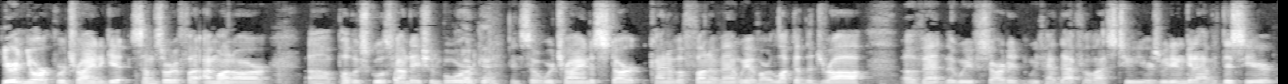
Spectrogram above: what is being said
here in York. We're trying to get some sort of fun. I'm on our uh, Public Schools Foundation board, Okay. and so we're trying to start kind of a fun event. We have our Luck of the Draw event that we've started. We've had that for the last two years. We didn't get to have it this year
